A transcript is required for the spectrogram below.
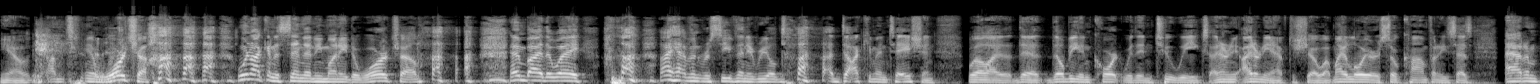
You know, I'm, you know War Child. We're not going to send any money to War Child. And by the way, I haven't received any real documentation. Well, I, they- they'll be in court within two weeks. I don't. I don't even have to show up. My lawyer is so confident. He says, "Adam,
